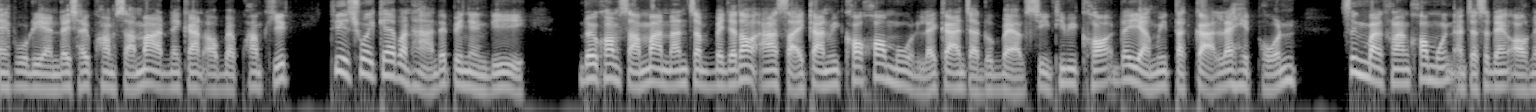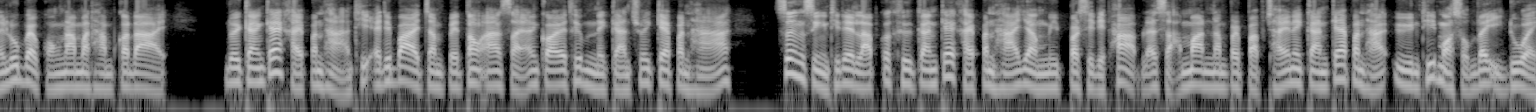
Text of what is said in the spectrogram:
ให้ผู้เรียนได้ใช้ความสามารถในการออกแบบความคิด ที่จะช่วยแก้ปัญหาได้เป็นอย่างดี โดยความสามารถนั้นจำเป็นจะต้องอาศัยการวิเคราะห์ข้อมูล และการจัดรูปแบบสิ่งที่วิเคราะห์ได้อย่างมีตรรกะและเหตุผล ซึ่งบางครั้งข้อมูลอาจจะแสดงออกในรูปแบบของนามธรรมก็ได้ โดยการแก้ไขปัญหาที่อธิบายจำเป็นต้องอาศัยอัลกอริทึมในการช่วยแก้ปัญหา ซึ่งสิ่งที่ได้รับก็คือการแก้ไขปัญหาอย่างมีประสิทธิภาพ และสามารถนำไปปรับใช้ในการแก้ปัญหาอื่นที่เหมาะสมได้อีกด้วย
